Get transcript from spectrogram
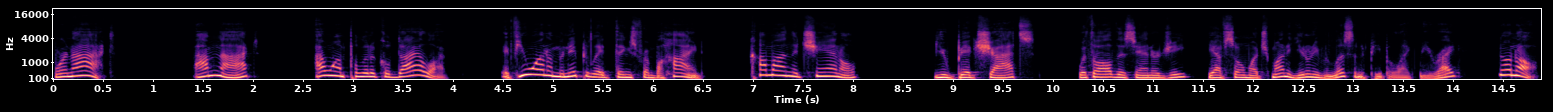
We're not. I'm not. I want political dialogue. If you want to manipulate things from behind, come on the channel, you big shots, with all this energy. You have so much money, you don't even listen to people like me, right? No, no.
